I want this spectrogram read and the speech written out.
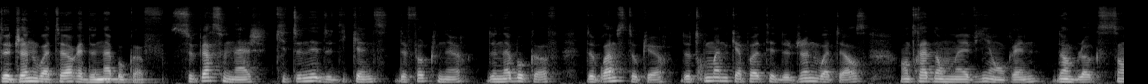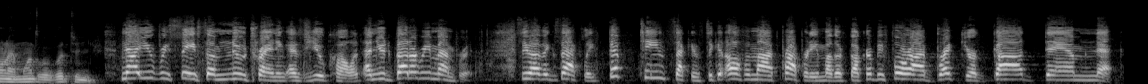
de John Water et de Nabokov. Ce personnage, qui tenait de Dickens, de Faulkner, de Nabokov, de Bram Stoker, de Truman Capote et de John Waters, entra dans ma vie en reine, d'un bloc sans la moindre retenue. Now you've received some new training, as you call it, and you'd better remember it. So you have exactly 15 seconds to get off of my property, motherfucker, before I break your goddamn neck.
